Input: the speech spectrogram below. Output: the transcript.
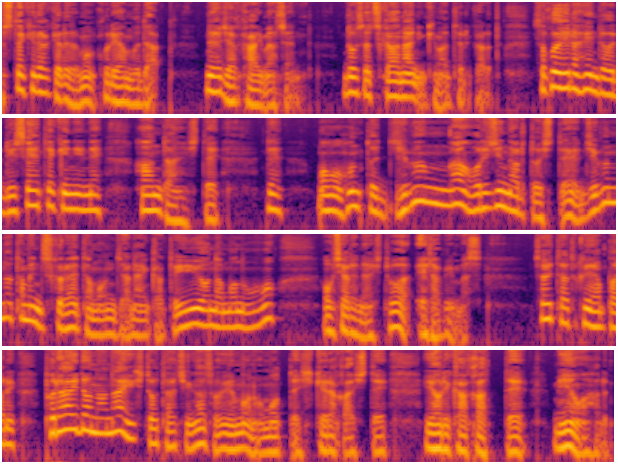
素敵だけれども、これは無駄。で、じゃあ買いません。どうせ使わないに決まってるからと。そこら辺では理性的にね、判断して、で、もう本当自分がオリジナルとして自分のために作られたもんじゃないかというようなものをおしゃれな人は選びます。そういった時やっぱりプライドのない人たちがそういうものを持ってひけらかして寄りかかって見栄を張る。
